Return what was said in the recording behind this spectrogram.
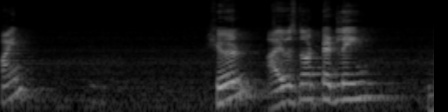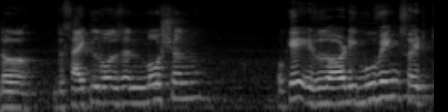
Fine? Here I was not pedaling. The the cycle was in motion. Okay it was already moving so it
